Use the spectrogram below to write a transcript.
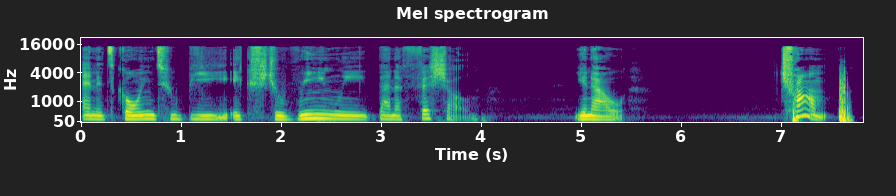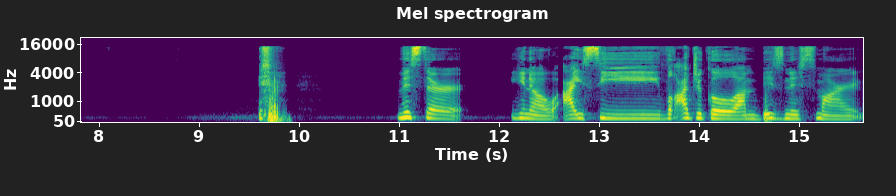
and it's going to be extremely beneficial. You know, Trump, Mr. You know, I see logical, I'm business smart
